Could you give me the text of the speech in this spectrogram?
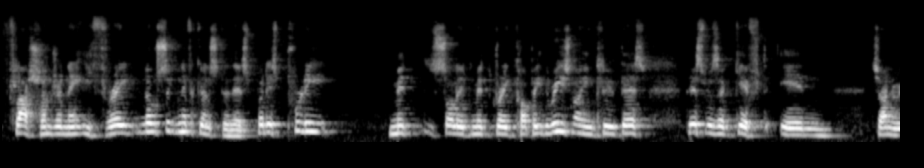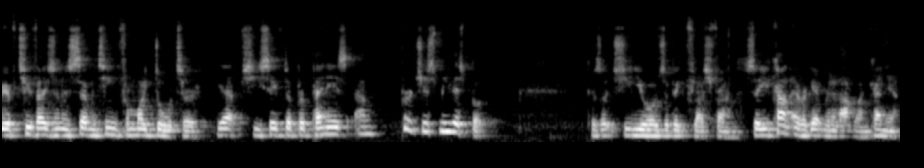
Flash 183. No significance to this, but it's pretty mid solid mid-grade copy. The reason I include this, this was a gift in January of 2017 from my daughter. Yep, she saved up her pennies and purchased me this book because she knew I was a big Flash fan. So you can't ever get rid of that one, can you?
